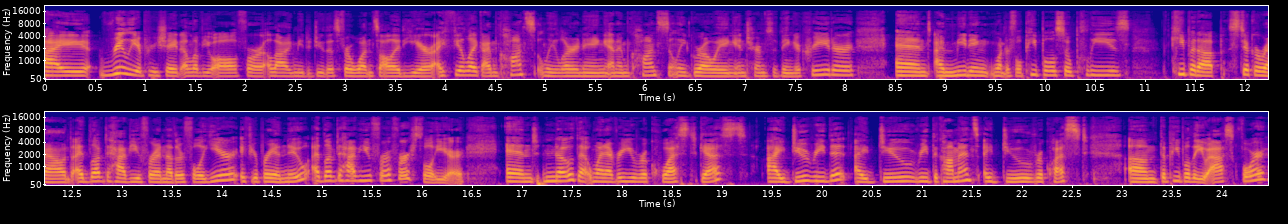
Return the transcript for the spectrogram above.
I really appreciate and love you all for allowing me to do this for one solid year. I feel like I'm constantly learning and I'm constantly growing in terms of being a creator and I'm meeting wonderful people. So please keep it up, stick around. I'd love to have you for another full year. If you're brand new, I'd love to have you for a first full year. And know that whenever you request guests, I do read it. I do read the comments. I do request um, the people that you ask for.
